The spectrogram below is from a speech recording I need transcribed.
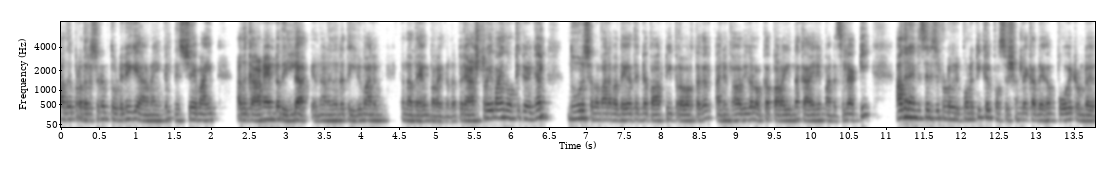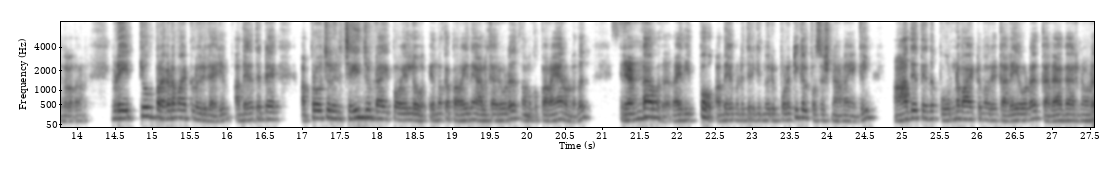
അത് പ്രദർശനം തുടരുകയാണെങ്കിൽ നിശ്ചയമായും അത് കാണേണ്ടതില്ല എന്നാണ് ഇതിന്റെ തീരുമാനം എന്ന് അദ്ദേഹം പറയുന്നത്. അപ്പൊ രാഷ്ട്രീയമായി നോക്കിക്കഴിഞ്ഞാൽ നൂറ് ശതമാനം അദ്ദേഹത്തിന്റെ പാർട്ടി പ്രവർത്തകർ അനുഭാവികൾ ഒക്കെ പറയുന്ന കാര്യം മനസ്സിലാക്കി അതിനനുസരിച്ചിട്ടുള്ള ഒരു പൊളിറ്റിക്കൽ പൊസിഷനിലേക്ക് അദ്ദേഹം പോയിട്ടുണ്ട് എന്നുള്ളതാണ്. ഇവിടെ ഏറ്റവും പ്രകടമായിട്ടുള്ള ഒരു കാര്യം അദ്ദേഹത്തിന്റെ അപ്രോച്ചിൽ ഒരു ചേഞ്ച് ഉണ്ടായി പോയല്ലോ എന്നൊക്കെ പറയുന്ന ആൾക്കാരോട് നമുക്ക് പറയാനുള്ളത് രണ്ടാമത് അതായത് ഇപ്പോ അദ്ദേഹം എടുത്തിരിക്കുന്ന ഒരു പൊളിറ്റിക്കൽ പൊസിഷനാണ് എങ്കിൽ ആദ്യത്തേത് പൂർണമായിട്ടും ഒരു കലയോട് കലാകാരനോട്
